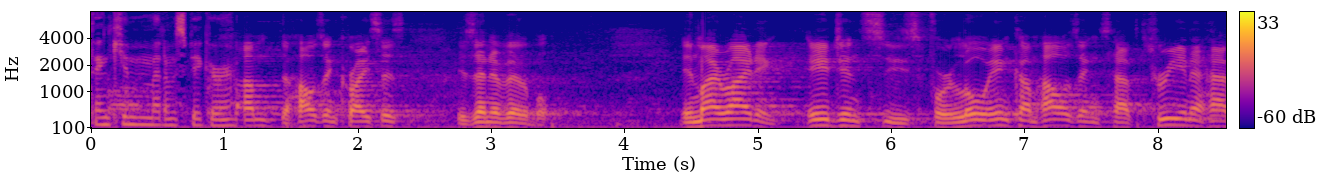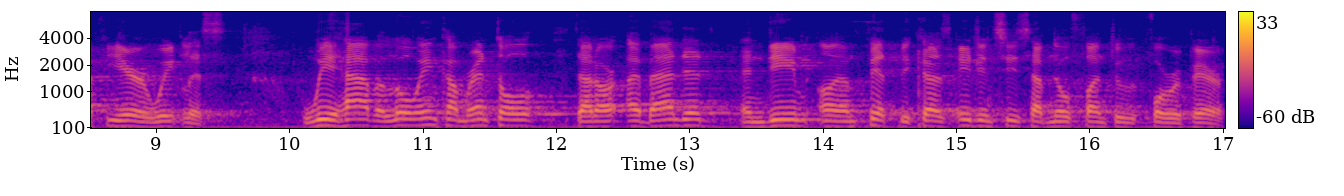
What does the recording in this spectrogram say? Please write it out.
Thank you, Madam Speaker. The housing crisis is inevitable. In my riding, agencies for low-income housings have three and a half year wait lists. We have a low-income rental that are abandoned and deemed unfit because agencies have no fund to, for repair.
